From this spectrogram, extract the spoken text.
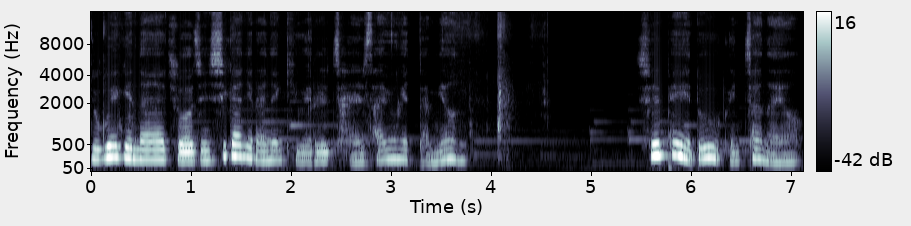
누구에게나 주어진 시간이라는 기회를 잘 사용했다면 실패해도 괜찮아요.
